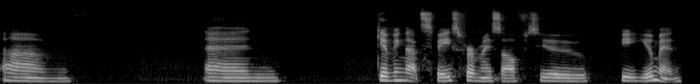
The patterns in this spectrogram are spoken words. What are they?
Um, and giving that space for myself to be human.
